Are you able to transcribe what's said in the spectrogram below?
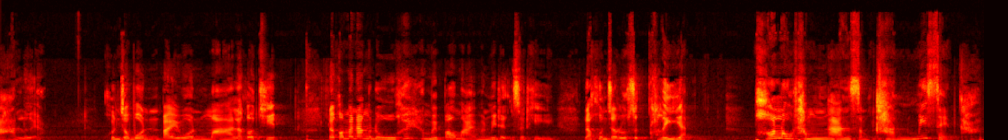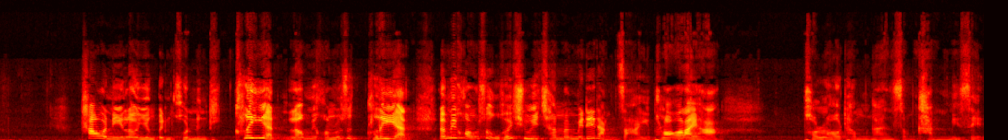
การเลยอะคุณจะวนไปวนมาแล้วก็คิด แล้วก็มานั่งดูเฮ้ยทำไมเป้าหมายมันไม่ถึงสักทีแล้วคุณจะรู้สึกเครียด เพราะเราทำงานสำคัญไม่เสร็จค่ะถ้าวันนี้เรายังเป็นคนหนึ่งที่เครียด แล้วมีความรู้สึกเครียด แล้วมีความรู้สึกเฮ้ยชีวิตฉันมันไม่ได้ดั่งใจ เพราะอะไรคะ เพราะเราทำงานสำคัญไม่เสร็จ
